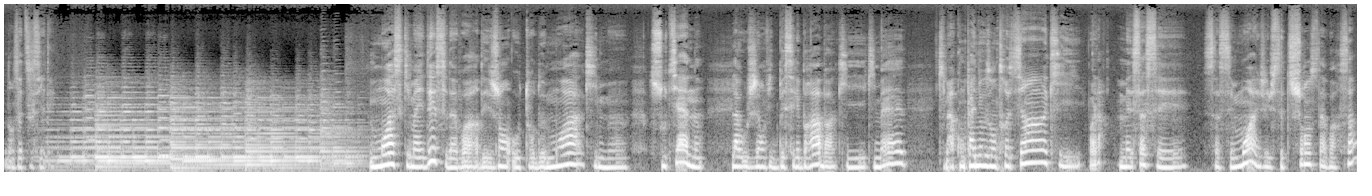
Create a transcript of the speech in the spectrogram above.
dans cette société. Moi, ce qui m'a aidé, c'est d'avoir des gens autour de moi qui me soutiennent. Là où j'ai envie de baisser les bras, qui, qui m'aident, qui m'accompagnent aux entretiens, qui... Voilà. Mais ça, c'est ça c'est moi. J'ai eu cette chance d'avoir ça.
